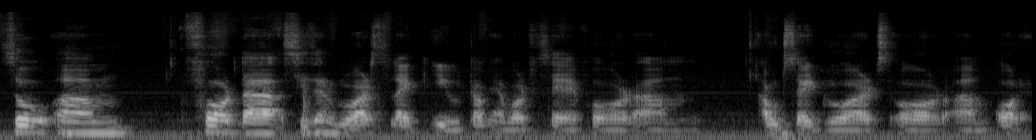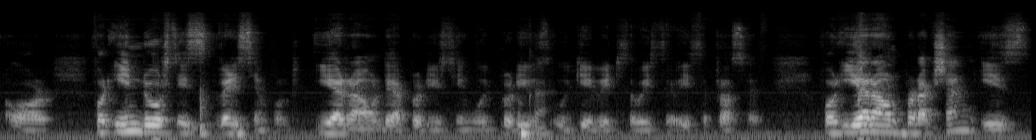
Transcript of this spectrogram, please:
So um, for the season growers, like you talking about, say for um, outside growers or um, or or for indoors, is very simple. Year round, they are producing. We produce, we give it. So it's, it's a process. For year round production is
